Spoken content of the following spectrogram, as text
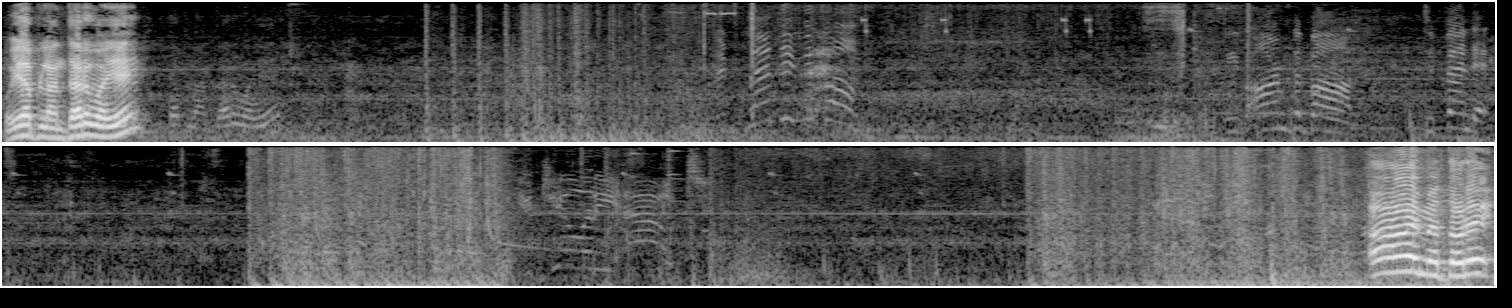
Voy a plantar, güey, eh. ¡Ay, me atoré!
